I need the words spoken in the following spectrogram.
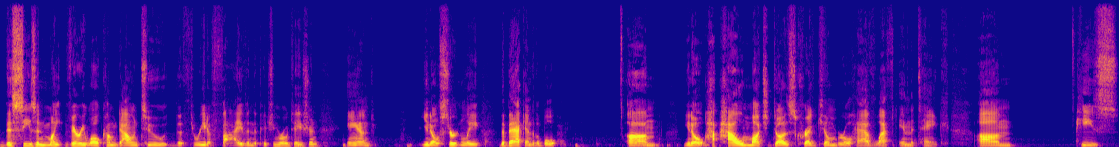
this season might very well come down to the three to five in the pitching rotation, and you know certainly the back end of the bullpen. Um, you know h- how much does Craig Kimbrel have left in the tank? Um, he's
